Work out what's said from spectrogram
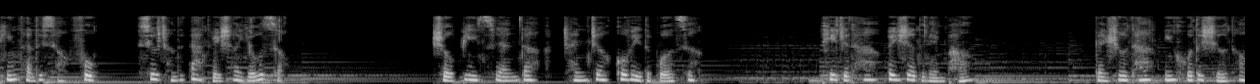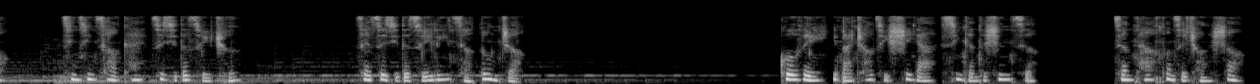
平坦的小腹。修长的大腿上游走，手臂自然的缠着郭伟的脖子，贴着他微热的脸庞，感受他灵活的舌头轻轻撬开自己的嘴唇，在自己的嘴里搅动着。郭伟一把抄起诗雅性感的身子，将她放在床上，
